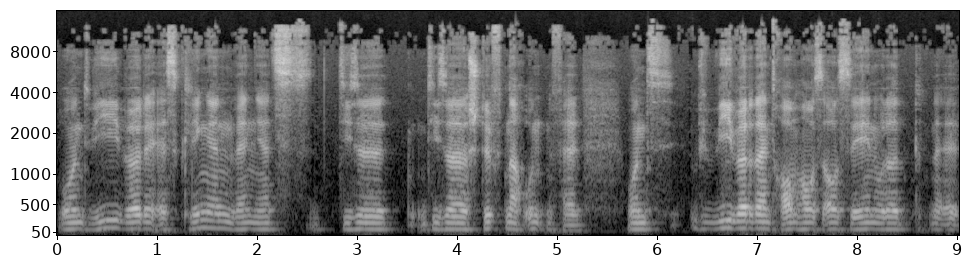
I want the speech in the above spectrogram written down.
Und wie würde es klingen, wenn jetzt diese, dieser Stift nach unten fällt? Und wie würde dein Traumhaus aussehen oder äh,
